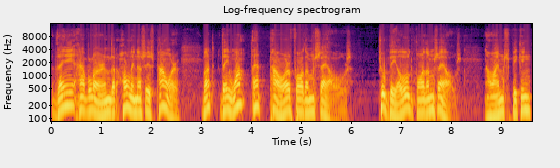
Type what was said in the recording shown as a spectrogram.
they have learned that holiness is power, but they want that power for themselves, to build for themselves. Now, I'm speaking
